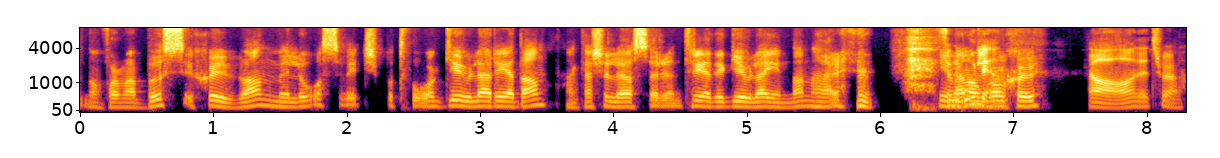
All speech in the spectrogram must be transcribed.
någon form av buss i sjuan med Losevic på två gula redan. Han kanske löser en tredje gula innan här. innan omgång sju. Ja, det tror jag.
